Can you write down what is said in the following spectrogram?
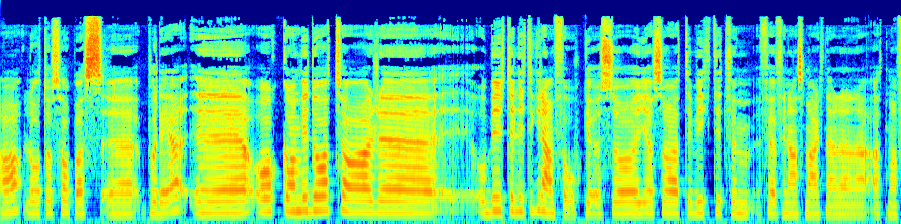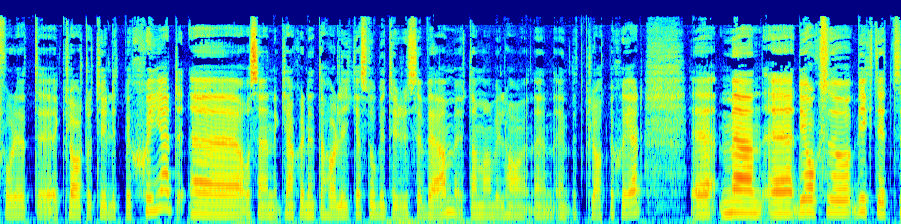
Ja, låt oss hoppas eh, på det. Eh, och om vi då tar eh, och byter lite grann fokus. Så jag sa att det är viktigt för, för finansmarknaderna att man får ett eh, klart och tydligt besked. Eh, och sen kanske det inte har lika stor betydelse vem, utan man vill ha en, en, ett klart besked. Eh, men det är också viktigt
